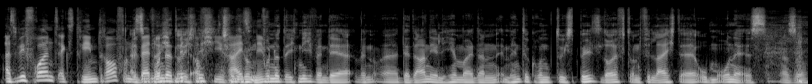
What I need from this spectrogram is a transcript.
Also wir freuen uns extrem drauf und also wir werden euch, mit euch nicht, auf die Reise nehmen. Wundert euch nicht, wenn der, wenn äh, der Daniel hier mal dann im Hintergrund durchs Bild läuft und vielleicht äh, oben ohne ist. Also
